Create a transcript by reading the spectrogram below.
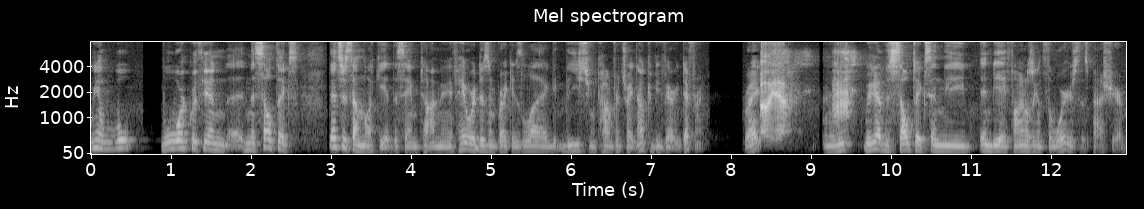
you know we'll we'll work with you. And, and the Celtics, that's just unlucky at the same time. I mean, if Hayward doesn't break his leg, the Eastern Conference right now could be very different, right? oh yeah. I mean, we we could have the Celtics in the NBA Finals against the Warriors this past year.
